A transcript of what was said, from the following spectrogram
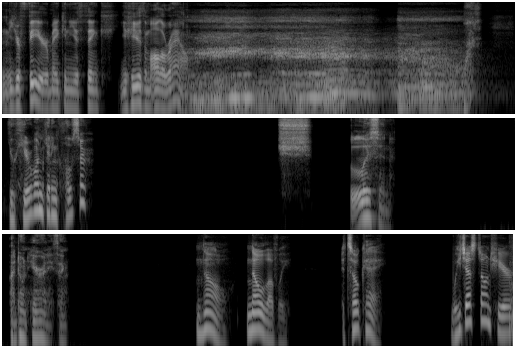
Your fear making you think you hear them all around. What? You hear one getting closer? Shh. Listen. I don't hear anything. No, no, lovely. It's okay. We just don't hear.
